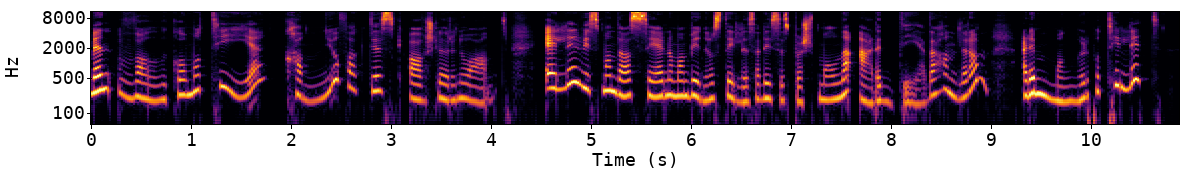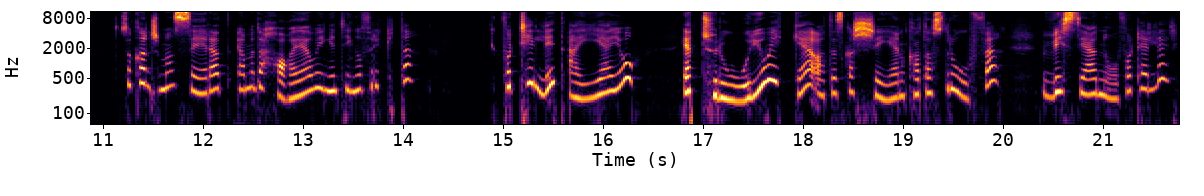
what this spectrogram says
Men valget om å tie kan jo faktisk avsløre noe annet. Eller hvis man da ser, når man begynner å stille seg disse spørsmålene, er det det det handler om? Er det mangel på tillit? Så kanskje man ser at ja, men da har jeg jo ingenting å frykte. For tillit eier jeg jo. Jeg tror jo ikke at det skal skje en katastrofe hvis jeg nå forteller.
